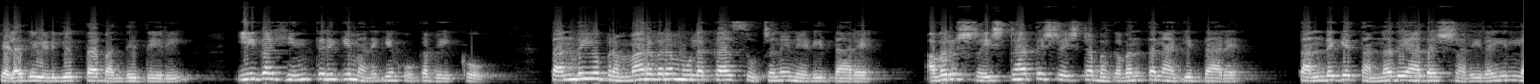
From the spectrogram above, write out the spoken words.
ಕೆಳಗೆ ಇಳಿಯುತ್ತಾ ಬಂದಿದ್ದೀರಿ. ಈಗ ಹಿಂತಿರುಗಿ ಮನೆಗೆ ಹೋಗಬೇಕು. ತಂದೆಯು ಬ್ರಹ್ಮಾರವರ ಮೂಲಕ ಸೂಚನೆ ನೀಡಿದ್ದಾರೆ. ಅವರು ಶ್ರೇಷ್ಠಾತಿ ಶ್ರೇಷ್ಠ ಭಗವಂತನಾಗಿದ್ದಾರೆ. ತಂದೆಗೆ ತನ್ನದೇ ಆದ ಶರೀರ ಇಲ್ಲ.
